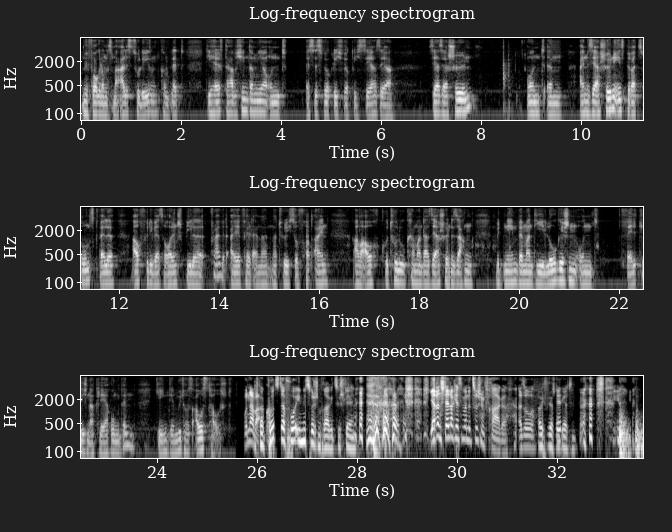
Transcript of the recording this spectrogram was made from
mir vorgenommen, das mal alles zu lesen. Komplett die Hälfte habe ich hinter mir und es ist wirklich, wirklich sehr, sehr sehr, sehr schön und ähm, eine sehr schöne Inspirationsquelle auch für diverse Rollenspiele. Private Eye fällt einem natürlich sofort ein, aber auch Cthulhu kann man da sehr schöne Sachen mitnehmen, wenn man die logischen und weltlichen Erklärungen denn gegen den Mythos austauscht. Wunderbar. Ich war kurz davor, ihm eine Zwischenfrage zu stellen. ja, dann stell doch jetzt mal eine Zwischenfrage. Also. Habe ich wieder vergessen.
